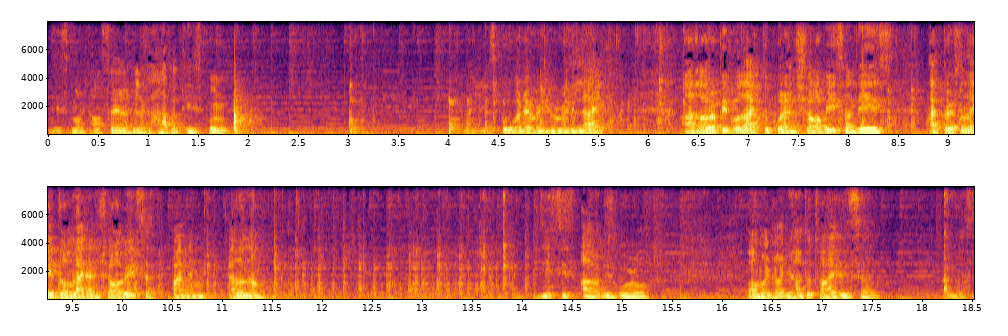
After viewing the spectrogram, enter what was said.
this much. I'll say like half a teaspoon. And just put whatever you really like. A lot of people like to put anchovies on these. I personally don't like anchovies. I find them, I don't know. This is out of this world. Oh my god, you have to try this one. I'm just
